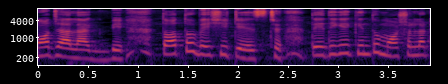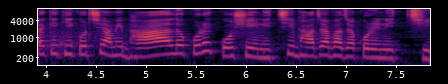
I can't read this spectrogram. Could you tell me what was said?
মজা লাগবে, তত বেশি টেস্ট তো এদিকে কিন্তু মশলাটাকে কি করছি? আমি ভালো করে কষিয়ে নিচ্ছি, ভাজা ভাজা করে নিচ্ছি।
